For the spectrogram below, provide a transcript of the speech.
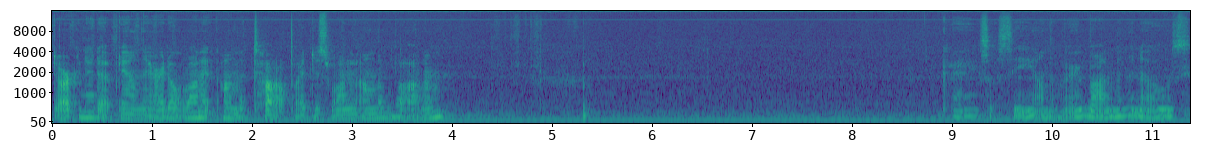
Darken it up down there. I don't want it on the top. I just want it on the bottom. Okay, so see on the very bottom of the nose,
